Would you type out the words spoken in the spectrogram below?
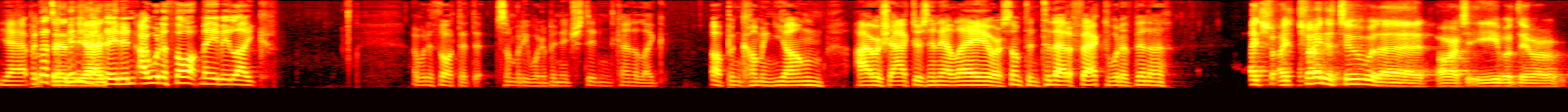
Yeah, but, But that's a pity yeah, that I- they didn't. I would have thought maybe like, I would have thought that, that somebody would have been interested in kind of like up and coming young Irish actors in L.A. or something to that effect. Would have been a I tr- I tried it too with uh, RTE, but they were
